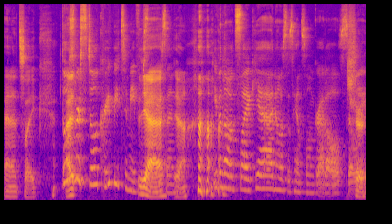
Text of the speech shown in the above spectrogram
And it's like, Those I- were still creepy to me for yeah, some reason. yeah. Even though it's like, yeah, I know this is Hansel and Gretel, silly. Sure.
